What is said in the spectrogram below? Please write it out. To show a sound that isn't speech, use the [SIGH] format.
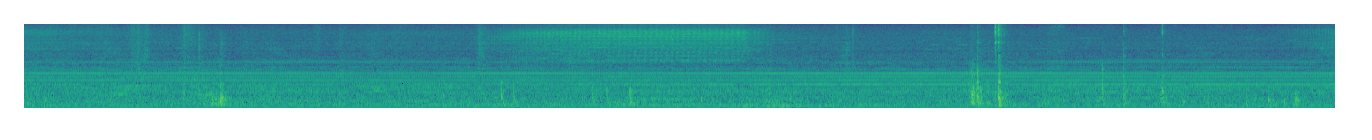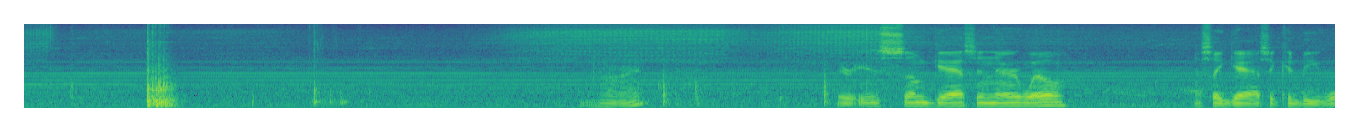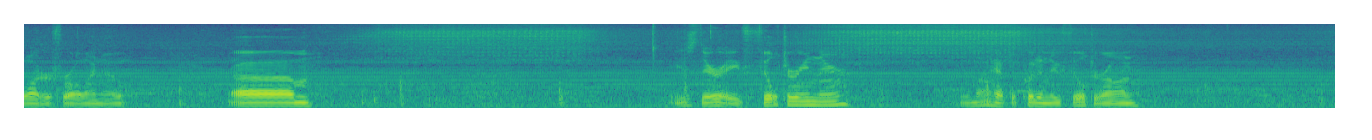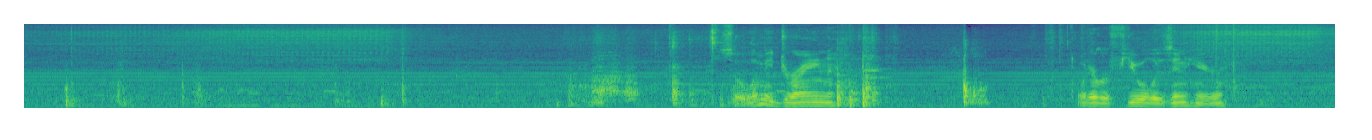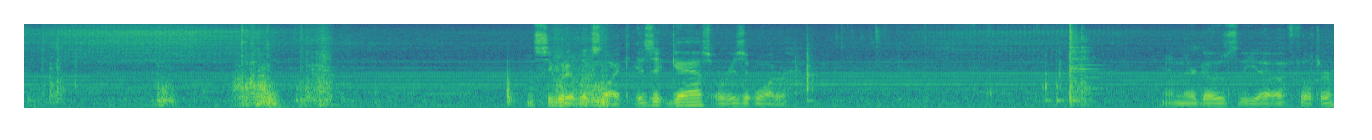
There is some gas in there. Well, I say gas, it could be water for all I know. Um, is there a filter in there? We might have to put a new filter on. So let me drain whatever fuel is in here see what it looks like. Is it gas or is it water? And there goes the uh, filter.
